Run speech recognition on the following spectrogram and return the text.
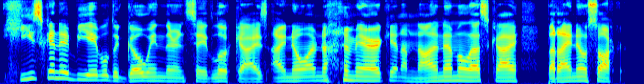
he's gonna be able to go in there and say, "Look, guys, I know I'm not American. I'm not an MLS guy, but I know soccer."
